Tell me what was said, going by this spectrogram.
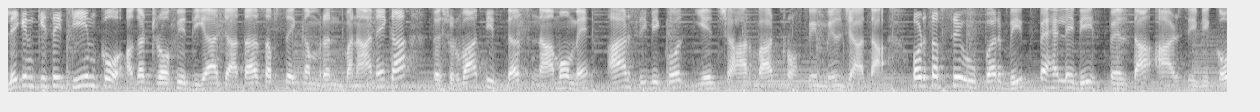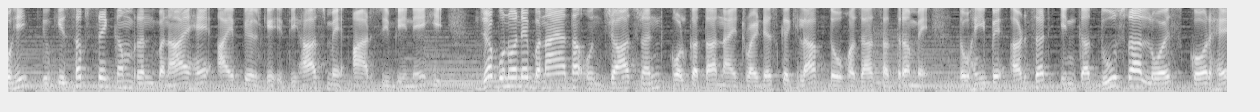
लेकिन किसी टीम को अगर ट्रॉफी दिया जाता सबसे कम रन बनाने का तो शुरुआती दस नामों में आरसीबी को ये चार बार ट्रॉफी मिल जाता। और सबसे ऊपर भी, पहले भी मिलता आरसीबी को ही। क्योंकि सबसे कम रन बनाए हैं आईपीएल के इतिहास में आरसीबी ने ही। जब उन्होंने बनाया था उनचास रन कोलकाता नाइट राइडर्स के खिलाफ 2017 में तो वहीं पे अड़सठ इनका दूसरा लोएस्ट स्कोर है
